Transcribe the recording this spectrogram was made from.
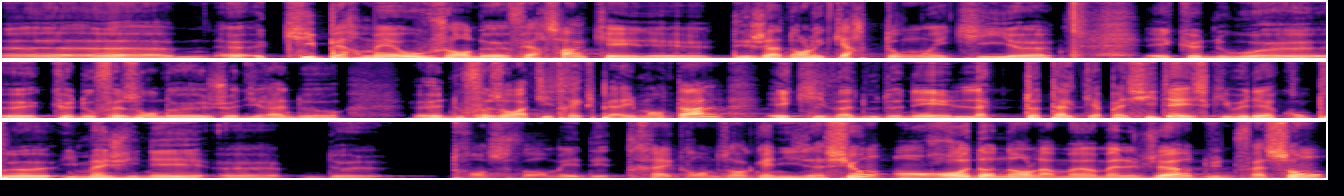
euh, euh, qui permet aux gens de faire ça, qui est déjà dans les cartons et qui euh, et que nous euh, que nous faisons de, je dirais, nous, euh, nous faisons à titre expérimental et qui va nous donner la totale capacité. Ce qui veut dire qu'on peut imaginer de transformer des très grandes organisations en redonnant la main au manager d'une façon,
